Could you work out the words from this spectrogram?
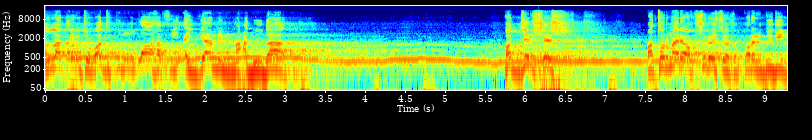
আল্লাহ তালা বলছে ওয়াদকুল্লাহ ফি আইয়ামিন মাদুদাত। হজ্জের শেষ, পাথর মারে অবসর হয়েছে, তো পরের দুই দিন,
